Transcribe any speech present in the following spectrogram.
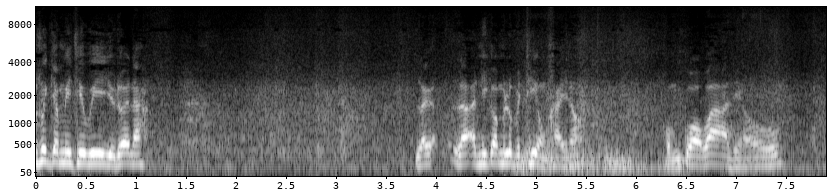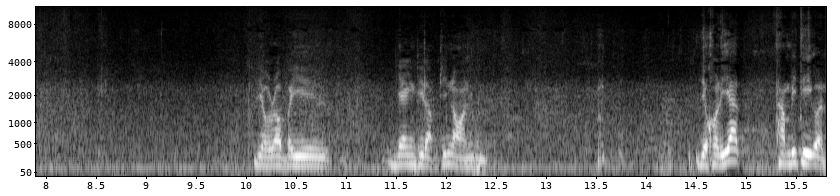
รู้สึกจะมีทีวีอยู่ด้วยนะ แล้วแล้วอันนี้ก็ไม่รู้เป็นที่ของใครเนาะผมกลัวว่าเดี๋ยว เดี๋ยวเราไปแย่งที่หลับที่นอนกัน เดี๋ยวขออนุญาตทำพิธีก่อน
